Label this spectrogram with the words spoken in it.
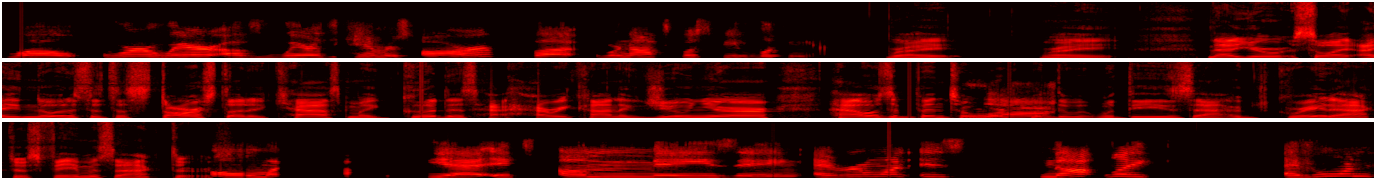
well, we're aware of where the cameras are, but we're not supposed to be looking at. Right, right. Now you're so I, I noticed it's a star-studded cast. My goodness, ha- Harry Connick Jr. How has it been to work Yeah. with with these great actors, famous actors? Oh my god. Yeah, it's amazing. Everyone is not like everyone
